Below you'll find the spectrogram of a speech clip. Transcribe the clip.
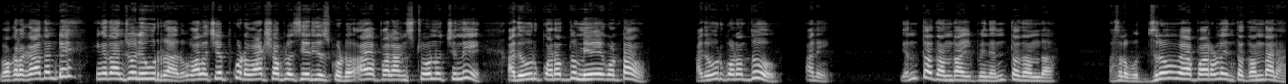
ఒకరు కాదంటే ఇంకా దాని జోలు ఎవరు రారు? వాళ్ళకి చెప్పుకోవడం వాట్సాప్లో షేర్ చేసుకోవడం ఆ పలానా స్టోన్ వచ్చింది అది ఎవరు కొనొద్దు మేమే కొంటాం. అది ఎవరు కొనొద్దు? అని. ఎంత దందా అయిపోయింది ఎంత దందా. అసలు వజ్రం వ్యాపారంలో ఇంత దందానా?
